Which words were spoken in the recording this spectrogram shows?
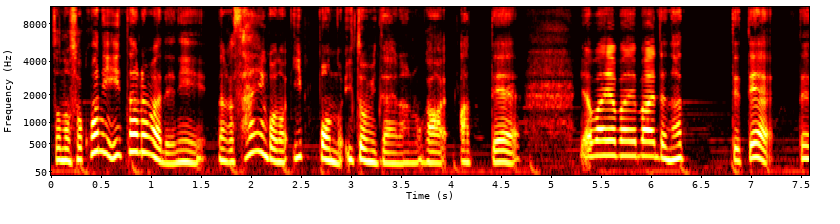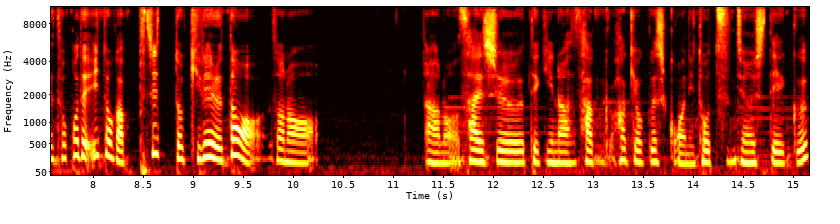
そのそこに至るまでになんか最後の一本の糸みたいなのがあってやばいやばいやばいってなっててでそこで糸がプチッと切れるとそのあの最終的な破局思考に突入していく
